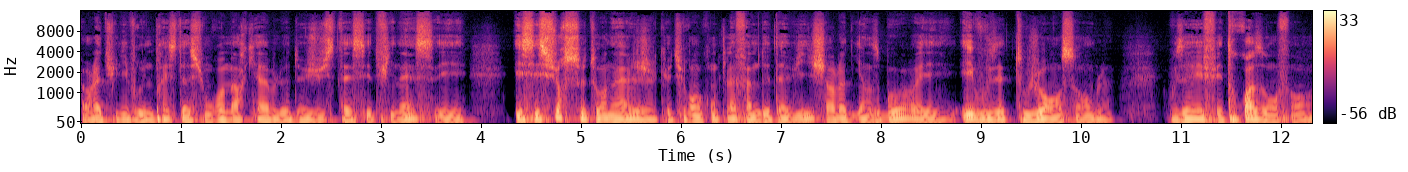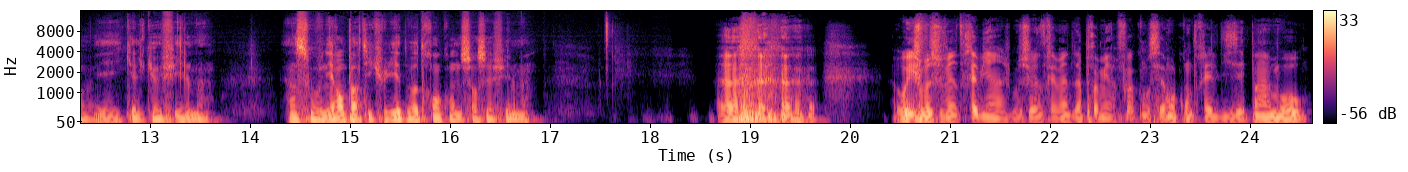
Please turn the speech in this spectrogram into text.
Alors là, tu livres une prestation remarquable de justesse et de finesse et c'est sur ce tournage que tu rencontres la femme de ta vie, Charlotte Gainsbourg, et vous êtes toujours ensemble. Vous avez fait trois enfants et quelques films. Un souvenir en particulier de votre rencontre sur ce film? Euh, oui, je me souviens très bien. Je me souviens très bien de la première fois qu'on s'est rencontrés. Elle disait pas un mot.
